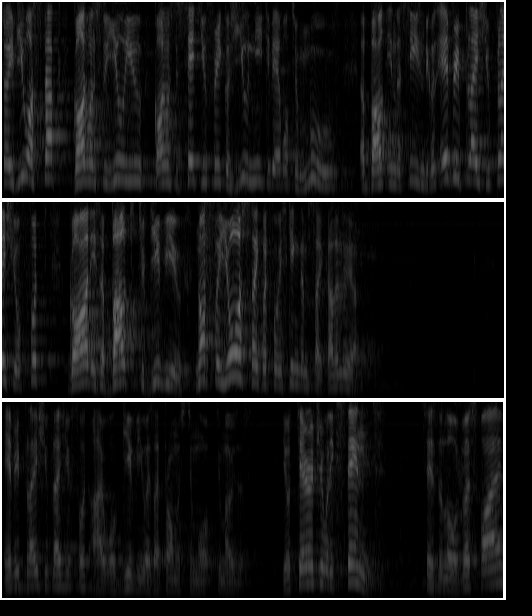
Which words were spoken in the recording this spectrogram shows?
So if you are stuck, God wants to heal you, God wants to set you free because you need to be able to move about in the season because every place you place your foot, God is about to give you, not for your sake, but for his kingdom's sake. Hallelujah. Every place you place your foot, I will give you as I promised to, Mo- to Moses. Your territory will extend, says the Lord. Verse 5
